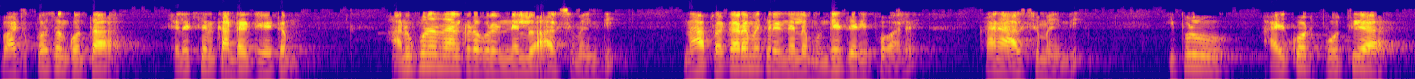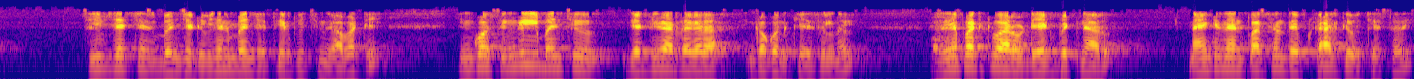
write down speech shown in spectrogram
వాటి కోసం కొంత ఎలక్షన్ కండక్ట్ చేయటం అనుకున్న దానికంటే ఒక రెండు నెలలు ఆలస్యమైంది. నా ప్రకారం అయితే రెండు నెలల ముందే జరిగిపోవాలి కానీ ఆలస్యమైంది. ఇప్పుడు హైకోర్టు పూర్తిగా chief justice bench division bench తీర్పిచ్చింది కాబట్టి ఇంకో సింగిల్ బెంచ్ జడ్జి గారి దగ్గర ఇంకా కొన్ని కేసులు ఉన్నవి రేపటికి వారు డేట్ పెట్టినారు. నైంటీ నైన్ పర్సెంట్ రేపు క్లారిటీ వచ్చేస్తుంది.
